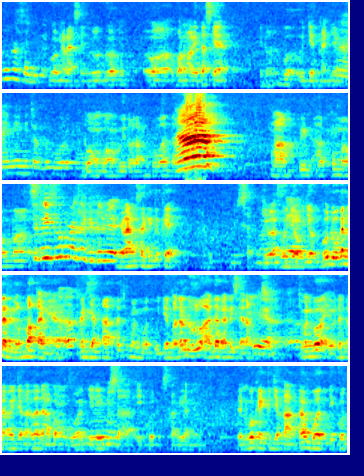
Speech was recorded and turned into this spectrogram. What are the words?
Lo ngerasain juga. gue ngerasain dulu gue formalitas kayak ya gue ujian aja Nah ini ini contoh buruk. buang-buang duit orang tua tau Nah, maafin aku mama serius lo ngerasa gitu deh? ngerasa gitu kayak bisa gila gue ya. jauh-jauh gue dulu kan dari Lebak kan ya ke Jakarta cuma buat ujian padahal dulu ada kan di Serang Iya. bisa cuman gue ya udah karena di Jakarta ada abang gue jadi Mhm. bisa ikut sekalian dan gue kayak ke Jakarta buat ikut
